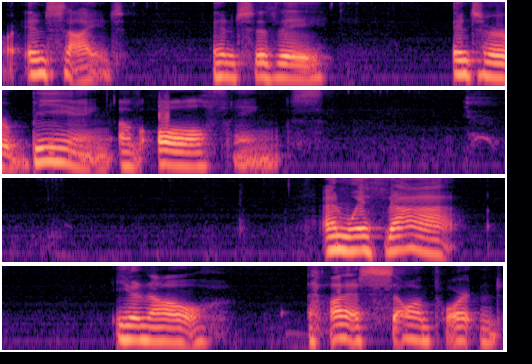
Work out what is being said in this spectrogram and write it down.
or insight into the interbeing of all things. And with that, you know, that's so important.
